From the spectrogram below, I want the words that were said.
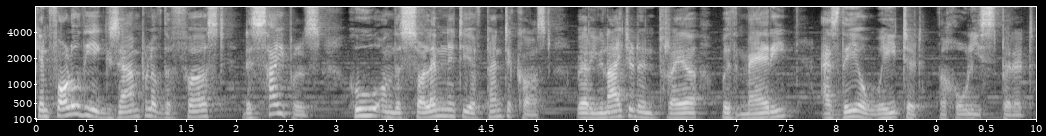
can follow the example of the first disciples who, on the solemnity of Pentecost, were united in prayer with Mary as they awaited the Holy Spirit.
